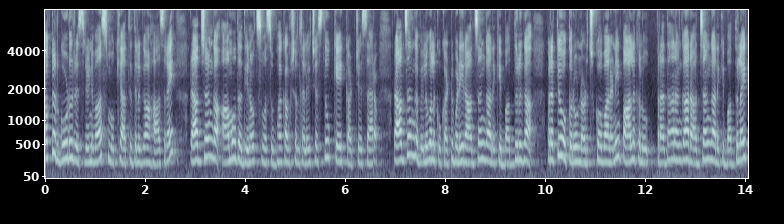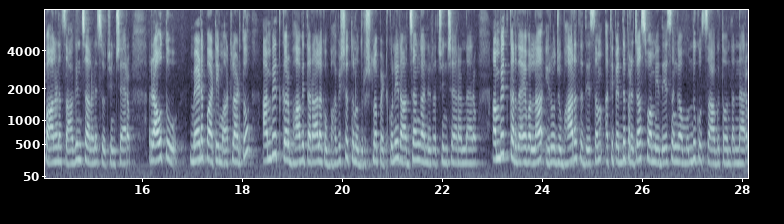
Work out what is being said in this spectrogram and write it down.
డాక్టర్ గూడూరి శ్రీనివాస్ ముఖ్య అతిథులుగా హాజరై రాజ్యాంగ ఆమోద దినోత్సవ శుభాకాంక్షలు తెలియజేస్తూ కేక్ కట్ చేశారు. రాజ్యాంగ విలువలకు కట్టుబడి రాజ్యాంగానికి బద్దులుగా ప్రతి ఒక్కరూ నడుచుకోవాలని పాలకులు ప్రధానంగా రాజ్యాంగానికి బద్దులై పాలన సాగించాలని సూచించారు. రౌతు మేడపాటి మాట్లాడుతూ అంబేద్కర్ భావితరాలకు భవిష్యత్తును దృష్టిలో పెట్టుకుని రాజ్యాంగాన్ని రచించారన్నారు. అంబేద్కర్ దయ వల్ల ఈరోజు భారతదేశం అతిపెద్ద ప్రజాస్వామ్య దేశంగా ముందుకు సాగుతోందన్నారు.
